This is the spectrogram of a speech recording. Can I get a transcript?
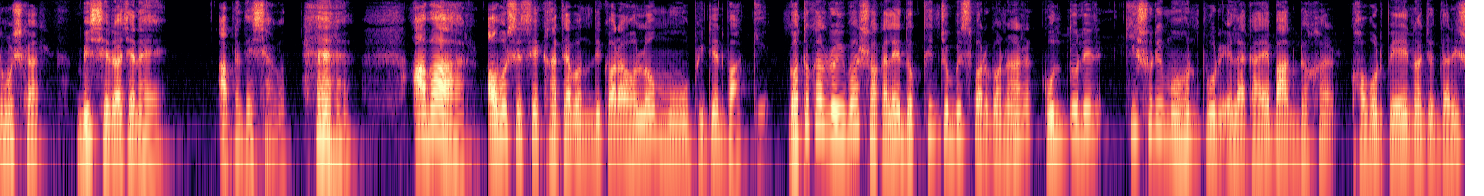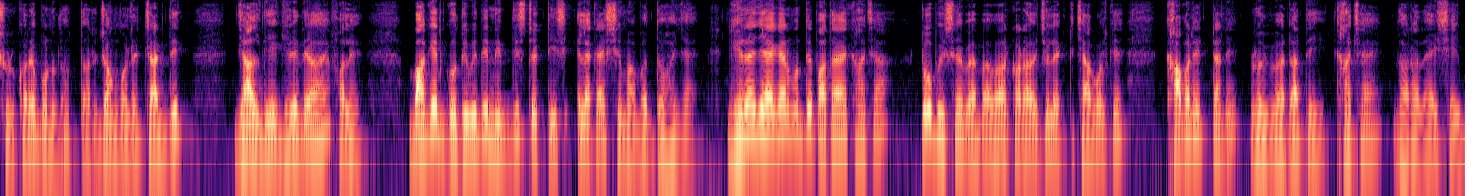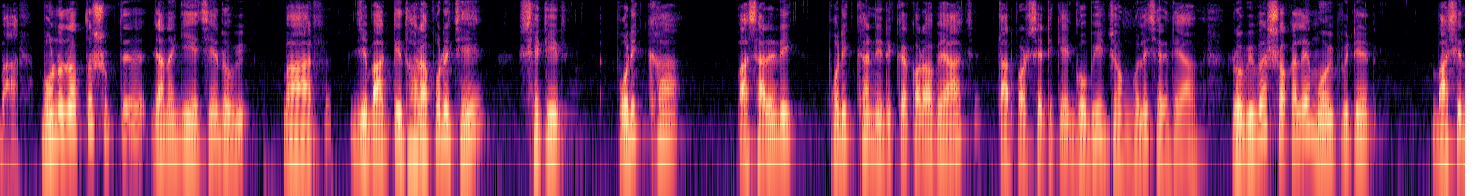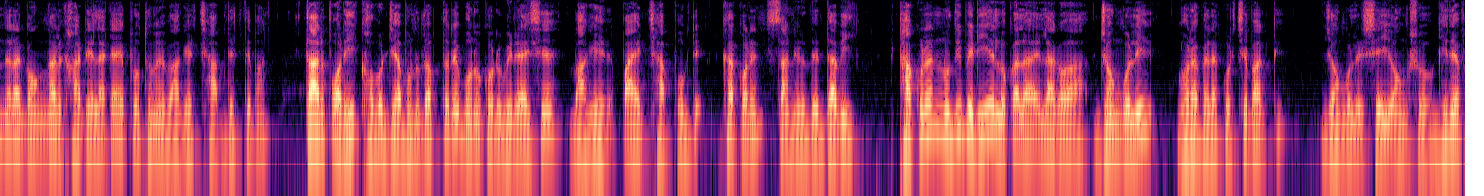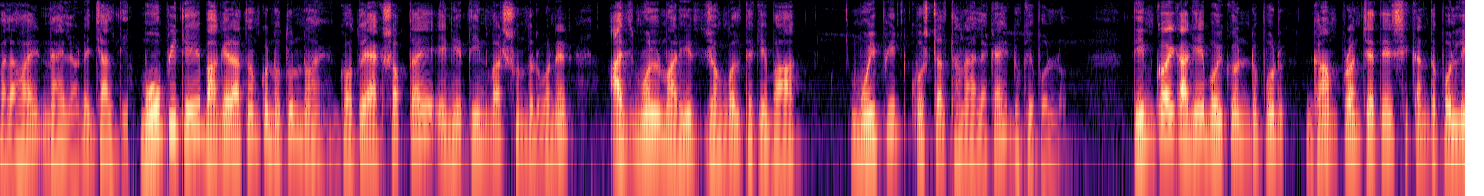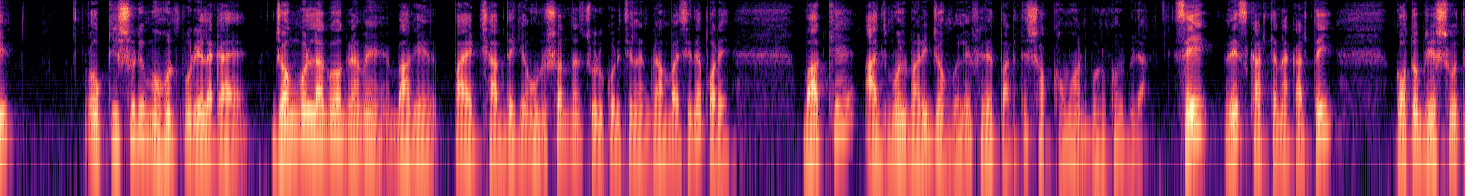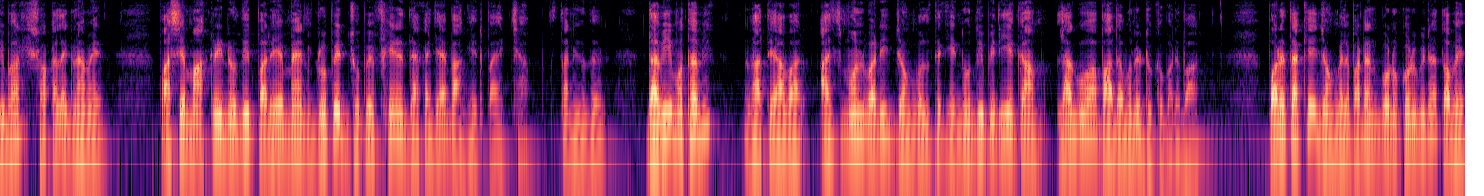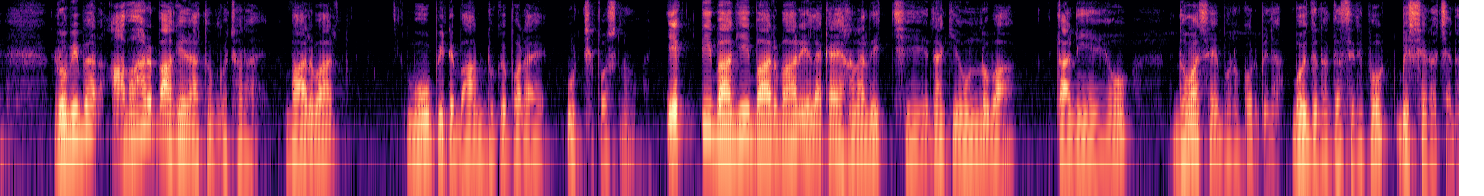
নমস্কার বিশ্বের রচনায় আপনাদের স্বাগত। আবার অবশেষে খাঁচাবন্দি করা হলো মৌপিটের বাঘকে গতকাল রবিবার সকালে দক্ষিণ চব্বিশ পরগনার কুলতলির কিশোরী মোহনপুর এলাকায় বাঘ ঢোকার খবর পেয়ে নজরদারি শুরু করে বন দপ্তর। জঙ্গলের চারদিক জাল দিয়ে ঘিরে দেওয়া হয়, ফলে বাঘের গতিবিধি নির্দিষ্ট একটি এলাকায় সীমাবদ্ধ হয়ে যায়। ঘেরা জায়গার মধ্যে পাতায় খাঁচা টোপ হিসেবে ব্যবহার করা হয়েছিল একটি ছাগলকে। খাবারের টানে রবিবার রাতেই খাঁচায় ধরা দেয় সেই বাঘ। বন দপ্তর সূত্রে জানা গিয়েছে, রবিবার যে বাঘটি ধরা পড়েছে, সেটির পরীক্ষা বা শারীরিক পরীক্ষা নিরীক্ষা করা হবে আজ। তারপর সেটিকে গভীর জঙ্গলে ছেড়ে দেওয়া হবে। রবিবার সকালে মইপিটের বাসিন্দারা গঙ্গার ঘাট এলাকায় প্রথমে বাঘের ছাপ দেখতে পান। তারপরেই খবর যায় বন দপ্তরে। বনকর্মীরা এসে বাঘের পায়ের ছাপ পরীক্ষা করেন। স্থানীয়দের দাবি ঠাকুরার নদী পেরিয়ে লোকালয় লাগোয়া জঙ্গলেই ঘোরাফেরা করছে বাঘটি। জঙ্গলের সেই অংশ ঘিরে ফেলা হয় নাইলনের জাল দিয়ে। মৌপিটে বাঘের আতঙ্ক নতুন নয়। গত এক সপ্তাহে এ নিয়ে তিনবার সুন্দরবনের আজমলমারির জঙ্গল থেকে বাঘ মইপিট কোস্টাল থানা এলাকায় ঢুকে পড়ল। দিন কয়েক আগে বৈকুণ্ঠপুর গ্রাম পঞ্চায়েতের শ্রীকান্তপল্লী ও কিশোরী মোহনপুর এলাকায় জঙ্গল লাগোয়া গ্রামে বাঘের পায়ের ছাপ দেখে অনুসন্ধান শুরু করেছিলেন গ্রামবাসীরা। পরে বাঘকে আজমল বাড়ির জঙ্গলে ফেরত পাঠাতে সক্ষম হন বনকর্মীরা। সেই রেস কাটতে না কাটতেই গত বৃহস্পতিবার সকালে গ্রামের পাশে মাকড়ি নদীর পাড়ে ম্যানগ্রোভের ঝোপে ফের দেখা যায় বাঘের পায়ের ছাপ। স্থানীয়দের দাবি মোতাবিক রাতে আবার আজমল বাড়ির জঙ্গল থেকে নদী পেরিয়ে গ্রাম লাগোয়া বাদামনে ঢুকে পড়ে বাঘ। পরে তাকে জঙ্গলে পাঠান বনকর্মীরা, তবে রবিবার আবার বাঘের আতঙ্ক ছড়ায়। বারবার মৌপিটে বাঘ ঢুকে পড়ায় উঠছে প্রশ্ন। একটি বাঘই বারবার এলাকায় হানা দিচ্ছে, নাকি অন্য বাঘ তা নিয়েও ধোঁয়াশায় মনে করবে না। বৈদ্যনাথ দাসের রিপোর্ট, বিশ্বের রচনা।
